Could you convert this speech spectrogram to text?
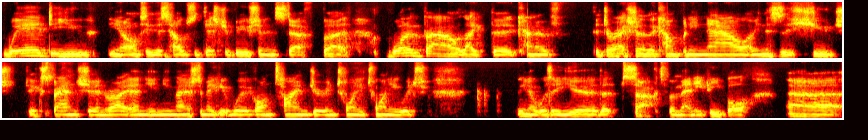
where do you, you know, obviously this helps with distribution and stuff, but what about like the kind of the direction of the company now. I mean, this is a huge expansion, right? And, and you managed to make it work on time during 2020, which you know was a year that sucked for many people. Uh,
